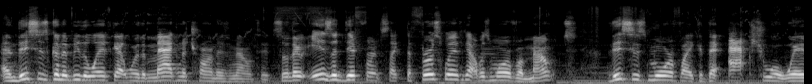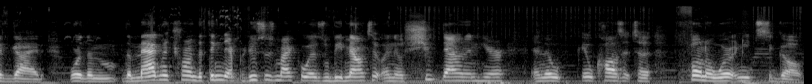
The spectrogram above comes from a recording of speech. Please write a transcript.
and this is going to be the waveguide where the magnetron is mounted. So there is a difference. Like the first waveguide was more of a mount. This is more of like the actual waveguide where the, the magnetron, the thing that produces microwaves, will be mounted and it'll shoot down in here and it'll, it'll cause it to funnel where it needs to go.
